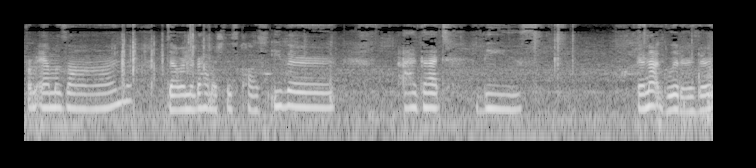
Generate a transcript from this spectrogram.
from amazon. Don't remember how much this costs either. I got these. They're not glitters they're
